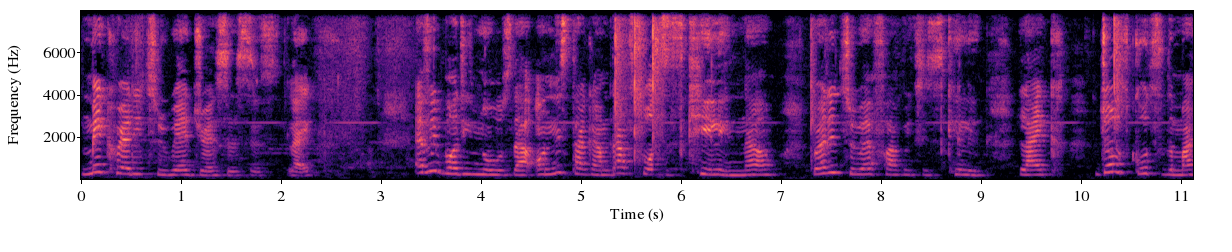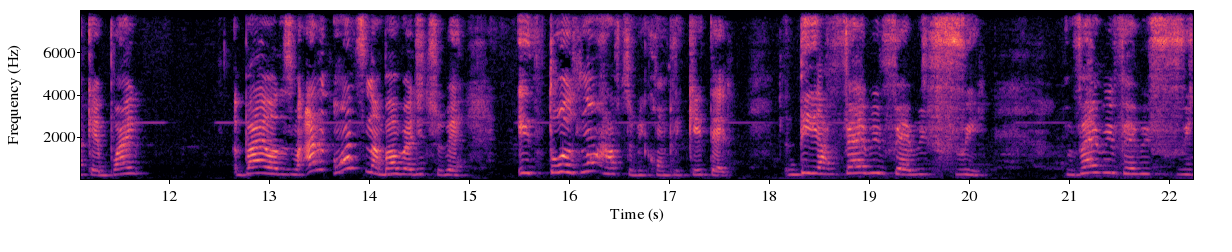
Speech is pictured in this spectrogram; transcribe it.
Make ready to wear dresses. Like everybody knows that on instagram that's what is killing now. Ready to wear fabrics is killing. Like just go to the market buy buy all this and one thing about ready to wear it does not have to be complicated. They are very very free. Very very free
